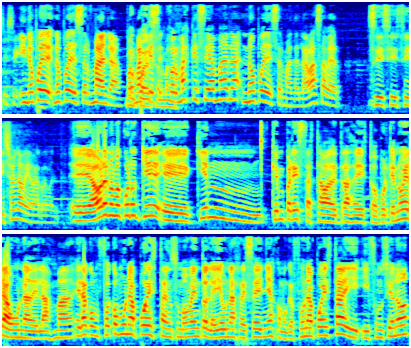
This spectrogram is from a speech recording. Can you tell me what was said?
sí, sí. Y no puede, no puede ser mala. Por, No más puede que ser se- mala. por más que sea mala, no puede ser mala. La vas a ver. Sí, sí, sí. Yo la voy a ver de vuelta. Eh, ahora no me acuerdo qué, eh, quién, qué empresa estaba detrás de esto, porque no era una de las más, era como, fue como una apuesta en su momento, leía unas reseñas, como que fue una apuesta y, y funcionó,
